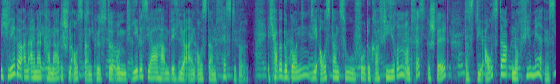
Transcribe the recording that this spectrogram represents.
Ich lebe an einer kanadischen Austernküste und jedes Jahr haben wir hier ein Austernfestival. Ich habe begonnen, die Austern zu fotografieren und festgestellt, dass die Auster noch viel mehr ist.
